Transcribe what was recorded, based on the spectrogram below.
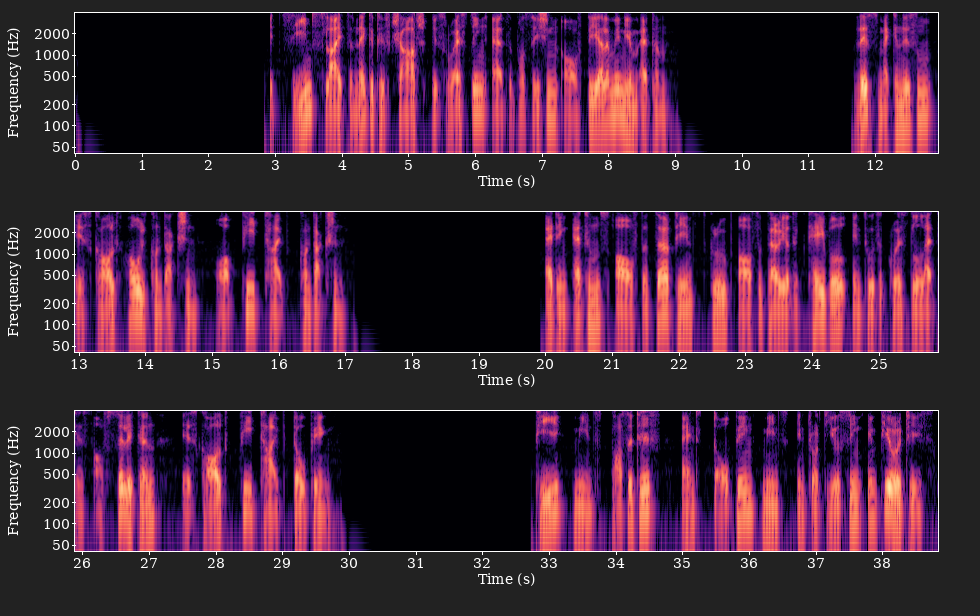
It seems like the negative charge is resting at the position of the aluminium atom. This mechanism is called hole conduction or p-type conduction. Adding atoms of the 13th group of the periodic table into the crystal lattice of silicon is called p-type doping. P means positive and doping means introducing impurities.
